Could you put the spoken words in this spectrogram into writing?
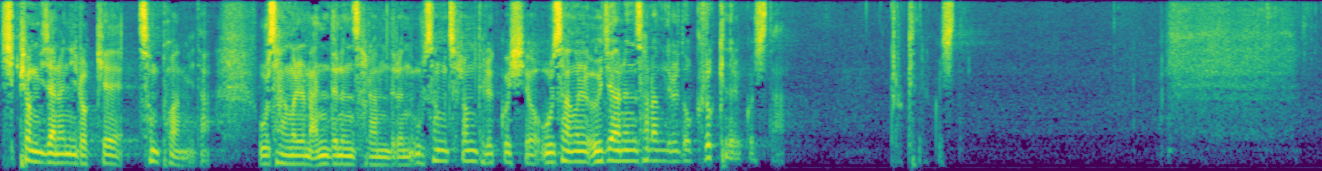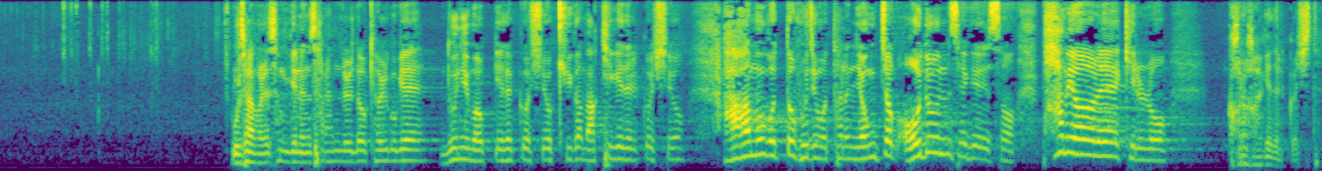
시편 기자는 이렇게 선포합니다. 우상을 만드는 사람들은 우상처럼 될 것이요. 우상을 의지하는 사람들도 그렇게 될 것이다. 그렇게 될 것이다. 우상을 섬기는 사람들도 결국에 눈이 먹게 될 것이요, 귀가 막히게 될 것이요, 아무것도 보지 못하는 영적 어두운 세계에서 파멸의 길로 걸어가게 될 것이다.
